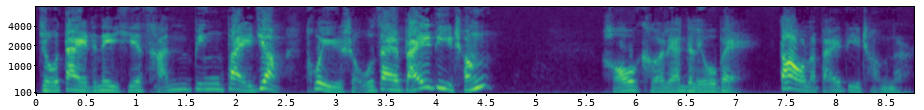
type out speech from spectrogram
就带着那些残兵败将退守在白帝城。好可怜的刘备，到了白帝城那儿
